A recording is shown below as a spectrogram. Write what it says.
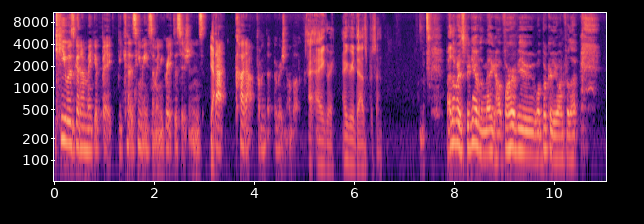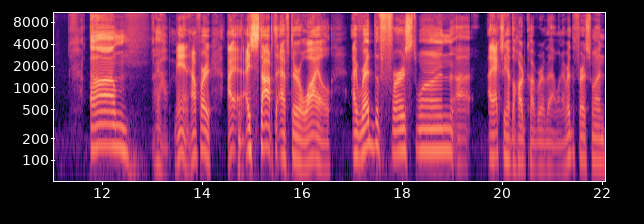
he was gonna make it big because he made so many great decisions Yeah. that cut out from the original book. I, I agree. I agree a thousand percent. By the way, speaking of the Meg, how far have you? What book are you on for that? Um, Oh man, how far? I I stopped after a while. I read the first one. Uh, I actually have the hardcover of that one. I read the first one.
